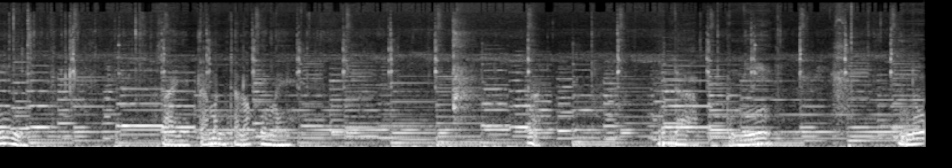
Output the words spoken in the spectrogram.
นี่ มันจะล็อกยังไงอะดาบอันนี้โน่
